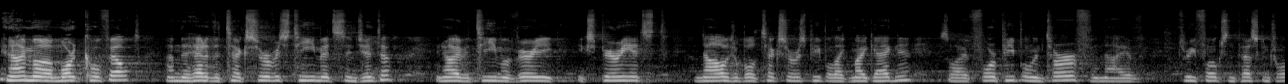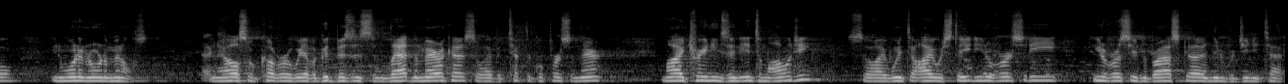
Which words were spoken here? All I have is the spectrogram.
And I'm uh, Mark Coffelt. I'm the head of the tech service team at Syngenta, and I have a team of very experienced, knowledgeable tech service people like Mike Agnew. So I have four people in turf, and I have three folks in pest control, and one in ornamentals. Excellent. And I also cover, we have a good business in Latin America, so I have a technical person there. My training's in entomology, so I went to Iowa State University, University of Nebraska, and then Virginia Tech.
